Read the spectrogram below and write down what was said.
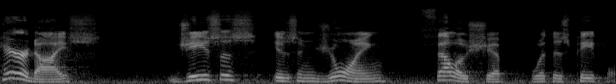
paradise, Jesus is enjoying fellowship with his people.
